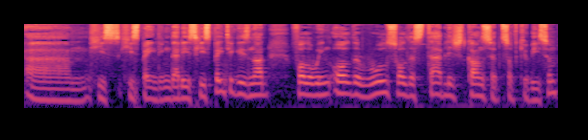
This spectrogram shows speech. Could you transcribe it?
um, his his painting. That is, his painting is not following all the rules, all the established concepts of Cubism,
